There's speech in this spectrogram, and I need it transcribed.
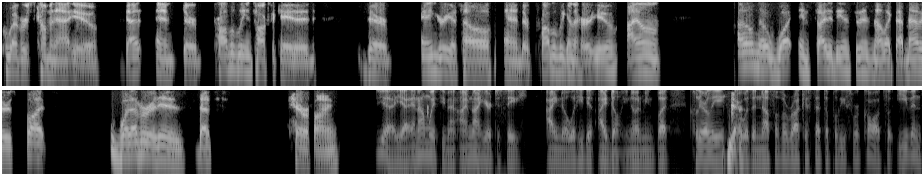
whoever's coming at you. That and they're probably intoxicated. They're angry as hell and they're probably going to hurt you. I don't i don't know what incited the incident not like that matters but whatever it is that's terrifying. Yeah, yeah, and I'm with you, man. I'm not here to say I know what he did. I don't, you know what I mean? But clearly Yeah. there was enough of a ruckus that the police were called. So even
